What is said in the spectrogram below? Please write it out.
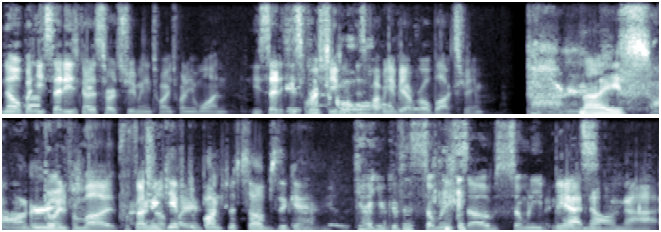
No, but he said he's gonna start streaming in 2021. He said his first stream is probably gonna be a Roblox stream. Nice. Foggers. Going from a I'm gonna professional gift player. a bunch of subs again. Yeah, you give us so many subs, so many bits. yeah, no, I'm not.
